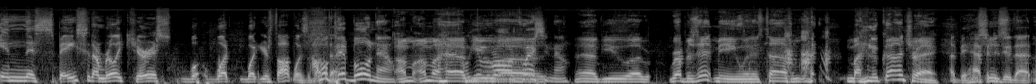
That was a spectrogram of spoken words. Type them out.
in this space, and I'm really curious what what, what your thought was about I'm a that. pit bull now. I'm, I'm gonna have Don't give you a wrong uh, question now. have you uh, represent me when it's time for my, my new contract. I'd be happy to do that.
